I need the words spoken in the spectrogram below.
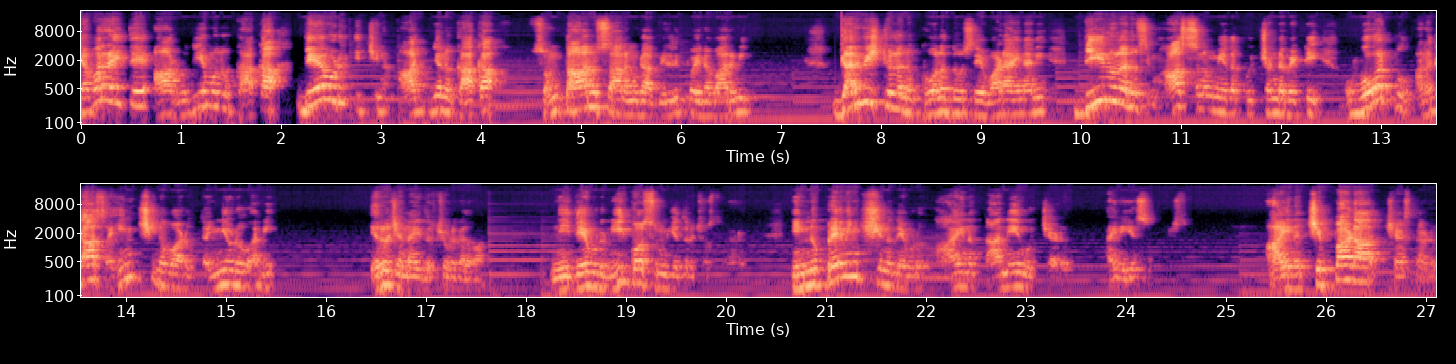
ఎవరైతే ఆ హృదయమును కాక దేవుడు ఇచ్చిన ఆజ్ఞను కాక సొంతానుసారంగా వెళ్ళిపోయిన వారిని గర్విష్ఠులను కూలదోసేవాడాయనని దీనులను సింహాసనం మీద కూర్చుండబెట్టి ఓర్పు అనగా సహించిన వాడు ధన్యుడు అని ఏ రోజైనా ఎదురు చూడగలవా? నీ దేవుడు నీ కోసం ఎదురు చూస్తున్నాడు. నిన్ను ప్రేమించిన దేవుడు ఆయన తానే వచ్చాడు. ఆయన యేసు. ఆయన చెప్పాడా చేస్తాడు.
